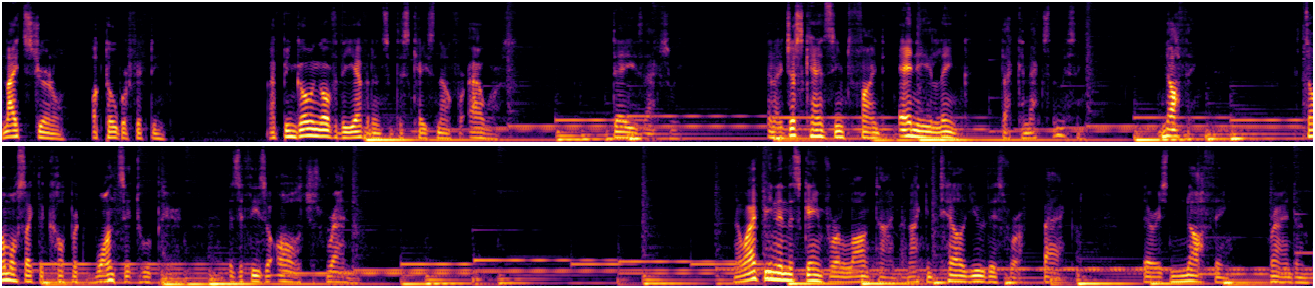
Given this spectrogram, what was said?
Knight's Journal, October 15th. I've been going over the evidence of this case now for hours. Days, actually. And I just can't seem to find any link that connects the missing. Nothing. It's almost like the culprit wants it to appear, as if these are all just random. Now, I've been in this game for a long time, and I can tell you this for a fact. There is nothing random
